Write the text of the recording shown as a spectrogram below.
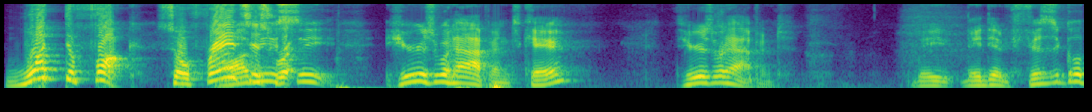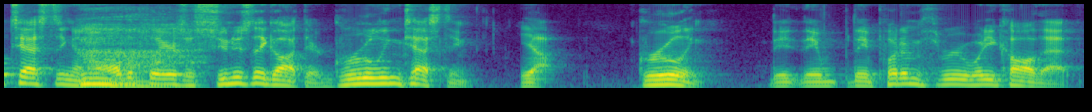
What the fuck? So Francis, Obviously, here's what happened. Okay, here's what happened. They they did physical testing on all the players as soon as they got there. Grueling testing. yeah, Grueling. They they they put them through. What do you call that?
